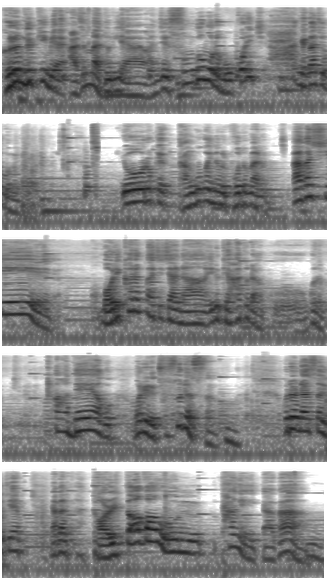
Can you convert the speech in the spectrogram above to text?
그런 느낌의 아줌마 들이야. 완전 순금으로 목걸이 쫙 해가지고 오는 거야. 요렇게 담그고 있는 걸 보더만 아가씨 머리카락 빠지잖아 이렇게 하더라고. 그럼 아네 하고 머리를 추스렸어. 음. 그러고 나서 이제 약간 덜 뜨거운 탕에 있다가 음.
